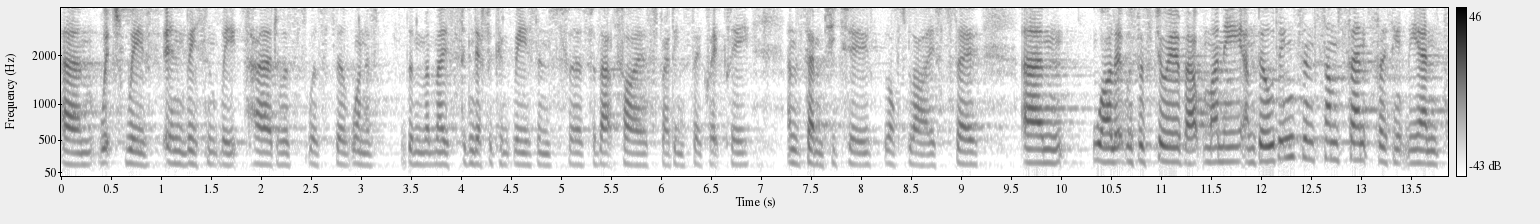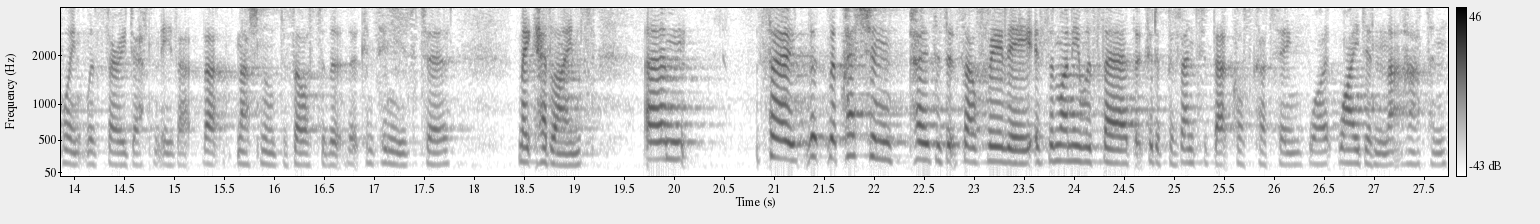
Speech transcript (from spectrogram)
um, which we've in recent weeks heard was, was the, one of the most significant reasons for, for that fire spreading so quickly, and the 72 lost lives. So um, while it was a story about money and buildings in some sense, I think the end point was very definitely that, that national disaster that, that continues to make headlines. Um, So the, the question poses itself really, if the money was there that could have prevented that cost cutting, why, why didn't that happen?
